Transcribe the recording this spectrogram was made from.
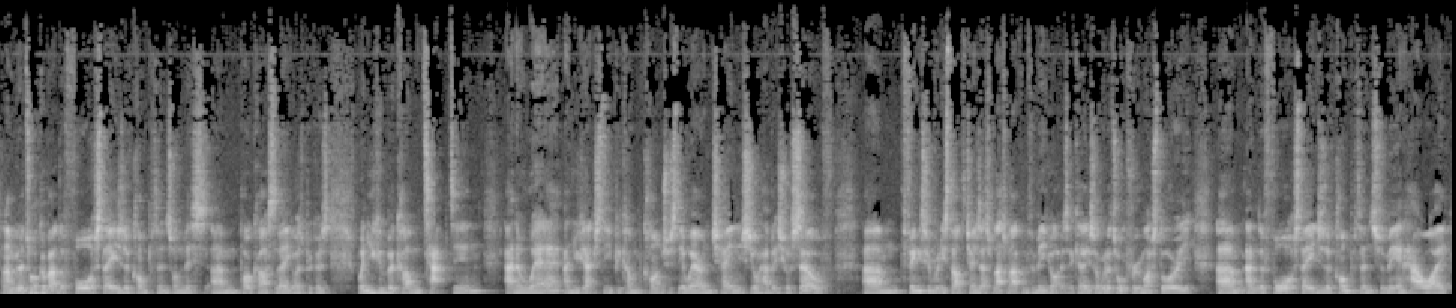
And I'm going to talk about the four stages of competence on this um, podcast today, guys, because when you can become tapped in and aware, and you can actually become consciously aware and change your habits yourself, um, things can really start to change. That's, that's what happened for me, guys. Okay, so I'm going to talk through my story um, and the four stages of competence for me and how I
